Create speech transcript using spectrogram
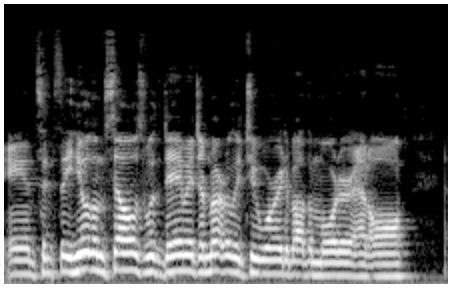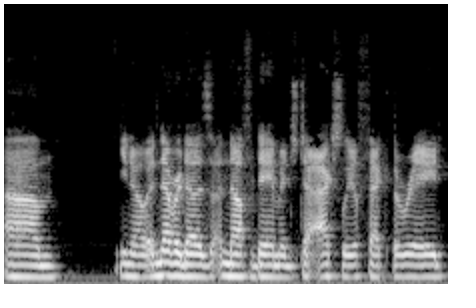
And since they heal themselves with damage, I'm not really too worried about the mortar at all. Um, you know, it never does enough damage to actually affect the raid.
